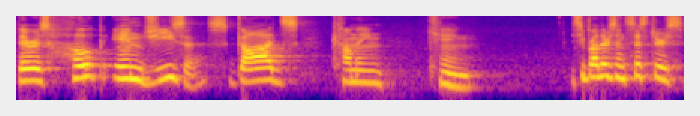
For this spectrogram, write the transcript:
there is hope in Jesus, God's coming King. You see, brothers and sisters,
